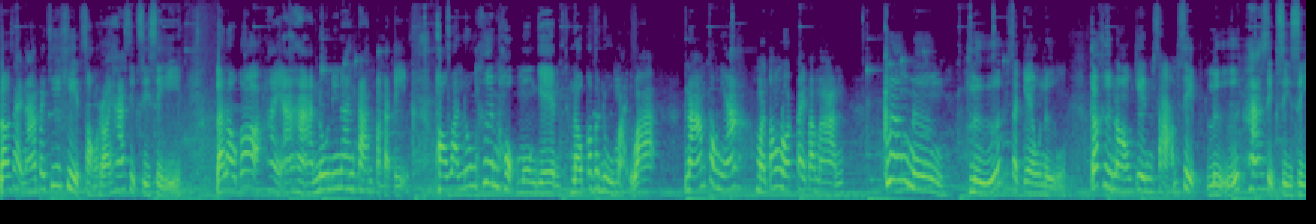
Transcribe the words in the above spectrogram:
เราใส่น้ำไปที่ขีด 250ซีซีแล้วเราก็ให้อาหารนู่นนี่นั่นตามปกติ พอวันรุ่งขึ้น6โมงเย็นเราก็มาดูใหม่ว่า น้ำตรงเนี้ยมันต้องลดไปประมาณครึ่งหนึ่งหรือสเกลหนึ่ง ก็คือน้องกิน 30 หรือ 50ซีซี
